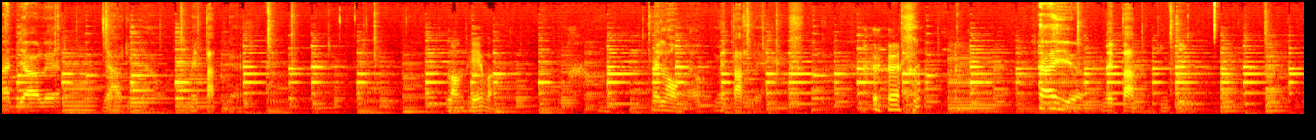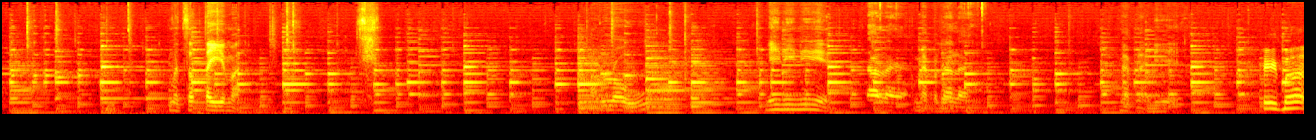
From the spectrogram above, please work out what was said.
อัดยาวเลย ยาวดียาวไม่ตัดเนี่ยลองเทปเหรอะ ไม่ลองแล้ว ไม่ตัดเลย ใช่เหรอไม่ตัดจริงๆ เหมือนสตรีมอะฮัลโหลนี่นี่นี่ได้อะไรอะแมปอะไรได้อะไรแมปไหนดีเฮ้ยเบอร์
